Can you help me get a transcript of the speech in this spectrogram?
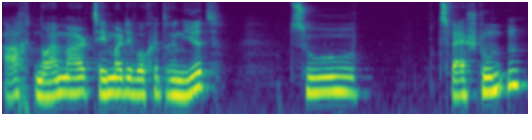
acht, neunmal, zehnmal die Woche trainiert zu zwei Stunden.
